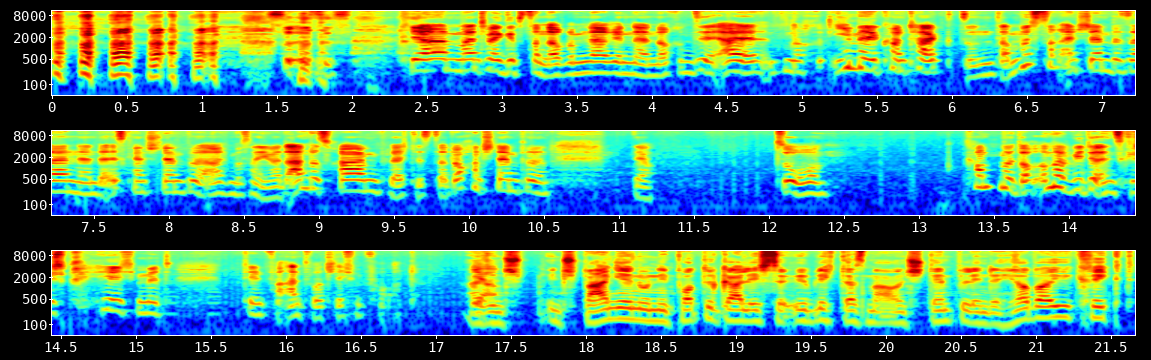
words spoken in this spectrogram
so ist es. Ja, manchmal gibt es dann auch im Nachhinein noch, äh, noch E-Mail-Kontakt und da müsste doch ein Stempel sein, denn da ist kein Stempel. Ach, ich muss noch jemand anderes fragen, vielleicht ist da doch ein Stempel. Ja, so kommt man doch immer wieder ins Gespräch mit den Verantwortlichen vor Ort. Also ja. in, in, Spanien und in Portugal ist es ja üblich, dass man auch einen Stempel in der Herberge kriegt.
